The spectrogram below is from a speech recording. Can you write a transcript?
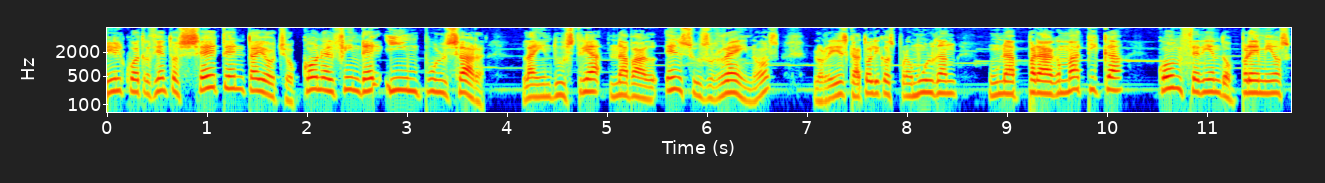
1478, con el fin de impulsar la industria naval en sus reinos, los reyes católicos promulgan una pragmática concediendo premios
